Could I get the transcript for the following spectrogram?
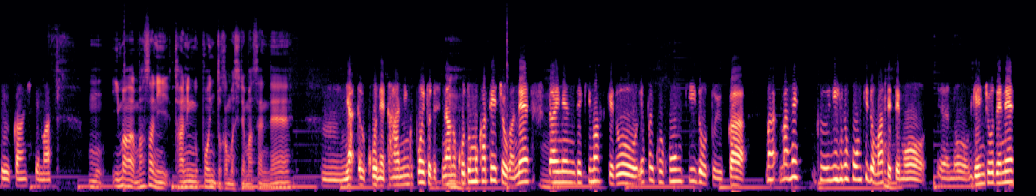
痛感してます。もう今まさにターニングポイントかもしれませんね。うん、いやこうねターニングポイントですね、あの子ども家庭庁がね、来年できますけど、やっぱりこれ本気度というか、まあまあね、国の本気度を待ってても、うん、あの現状でね、やっ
